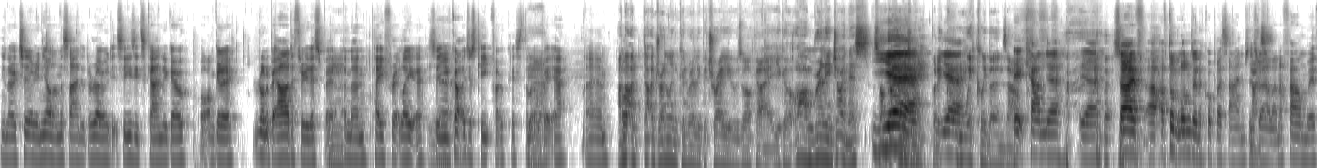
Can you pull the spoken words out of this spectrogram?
you know, cheering you on on the side of the road, it's easy to kind of go, well, I'm gonna run a bit harder through this bit Mm. and then pay for it later. So Yeah. you've got to just keep focused a little Yeah. bit, yeah. Um, And but- that, that adrenaline can really betray you as well, can't it? You go, oh, I'm really enjoying this. So Yeah, energy," but it yeah. quickly burns out. It can, yeah, yeah. so I've I- I've done London a couple of times as Nice. well, and I found with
